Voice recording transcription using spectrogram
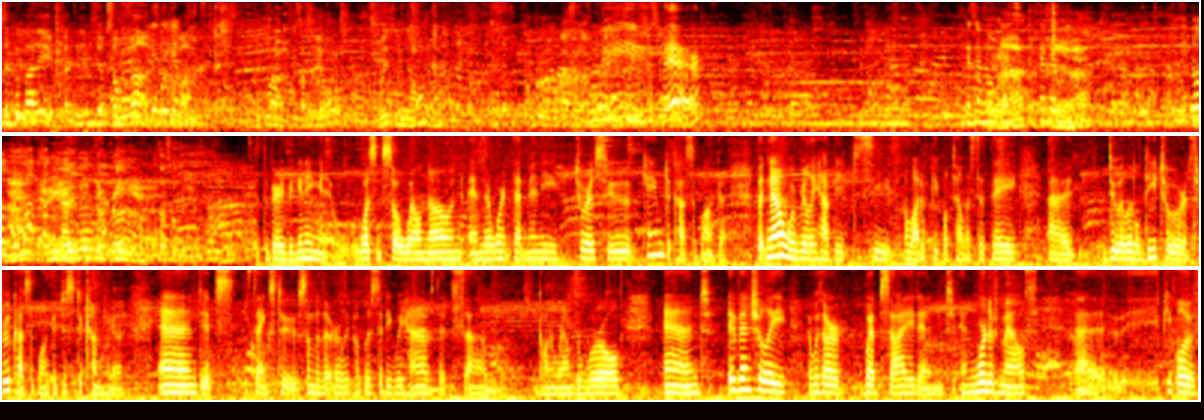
Ça ne peut pas aller. La télévision s'en va, ça ne peut pas. C'est quoi Ça me dérange? Oui, ça me dérange. Oui, j'espère. Casablanca, Casaoui. Tu décores de moi, Attention, At the very beginning, it wasn't so well known, and there weren't that many tourists who came to Casablanca. But now we're really happy to see a lot of people tell us that they uh, do a little detour through Casablanca just to come here. And it's thanks to some of the early publicity we have that's um, gone around the world. And eventually, with our website and, and word of mouth, uh, people have,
